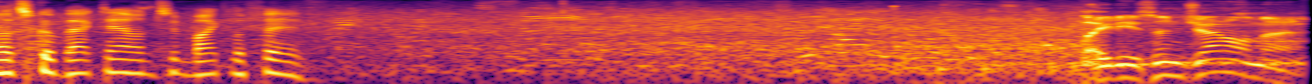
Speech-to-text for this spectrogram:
Let's go back down to Mike Lefebvre. Ladies and gentlemen,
